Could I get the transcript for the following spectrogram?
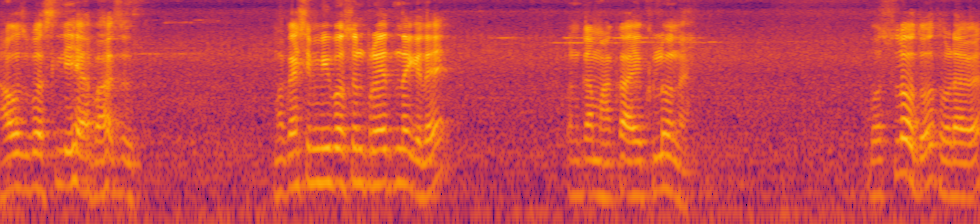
हाऊस बसली आहे बाजूक मगाशी मी बसून प्रयत्न केलाय पण का माका ऐकलो नाही. बसलो होतो थोडा वेळ.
